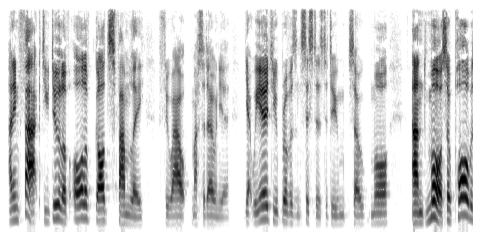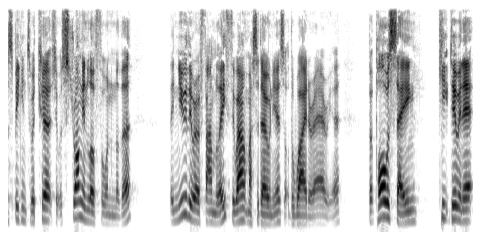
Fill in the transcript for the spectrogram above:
And in fact, you do love all of God's family throughout Macedonia. Yet we urge you, brothers and sisters, to do so more and more. So Paul was speaking to a church that was strong in love for one another. They knew they were a family throughout Macedonia, sort of the wider area. But Paul was saying, keep doing it,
